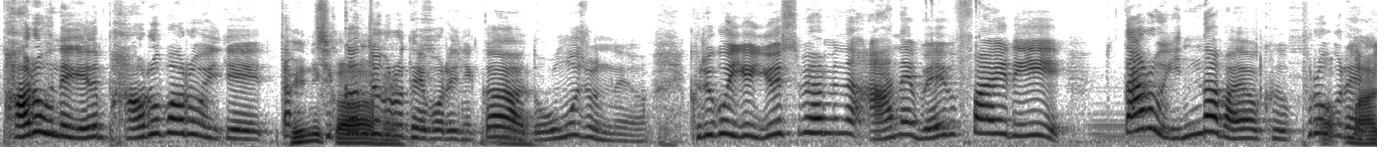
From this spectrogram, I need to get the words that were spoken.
바로 근데 얘는 바로 바로 이게 딱 되니까. 직관적으로 돼버리니까 네. 너무 좋네요. 그리고 이게 USB 하면은 안에 웨브 파일이 따로 있나 봐요 그 프로그래밍에 어,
